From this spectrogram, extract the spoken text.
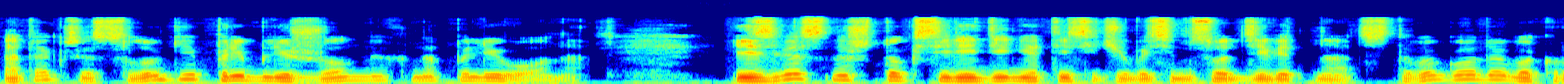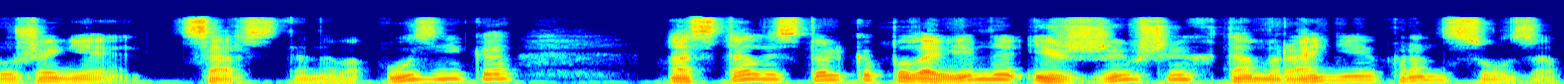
а также слуги приближенных Наполеона. Известно, что к середине 1819 года в окружении царственного узника – осталась только половина из живших там ранее французов.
